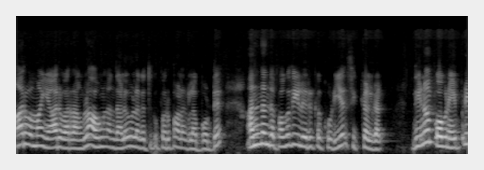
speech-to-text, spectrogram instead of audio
ஆர்வமாக யார் வர்றாங்களோ அவங்கள அந்த அலுவலகத்துக்கு பொறுப்பாளர்களாக போட்டு அந்தந்த பகுதியில் இருக்கக்கூடிய சிக்கல்கள். தினம் போகணும். எப்படி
